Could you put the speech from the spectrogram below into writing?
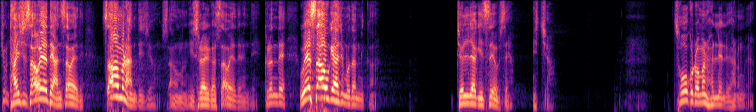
지금 다윗이 싸워야 돼, 안 싸워야 돼? 싸우면 안 되죠. 싸우면 이스라엘과 싸워야 되는데. 그런데 왜 싸우게 하지 못합니까? 전략이 있어요, 없어요? 있죠. 속으로만 할렐루야 하는 거야.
